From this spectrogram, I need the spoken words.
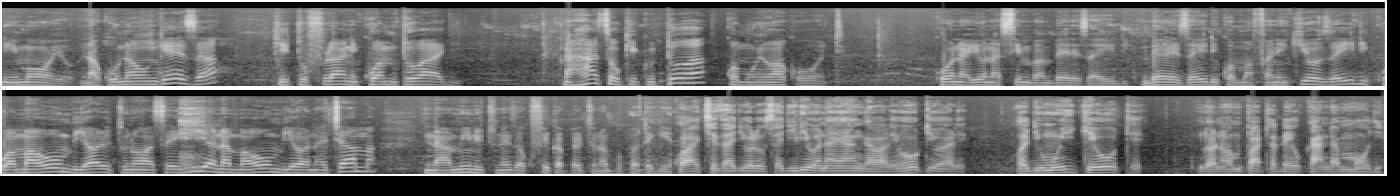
ni moyo na kunaongeza kitu fulani kwa mtoaji, na hasa ukikutoa kwa moyo wako wote. Kwa hiyo naiona Simba mbele zaidi, mbele zaidi kwa mafanikio zaidi, kwa maombi ya wale tunawasaidia na maombi ya wanachama, naamini tunaweza kufika pale tunapopata game. kwa wachezaji waliosajiliwa na Yanga wale wote wale wajumuike wote, ndo wanampata Deukanda mmoja.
